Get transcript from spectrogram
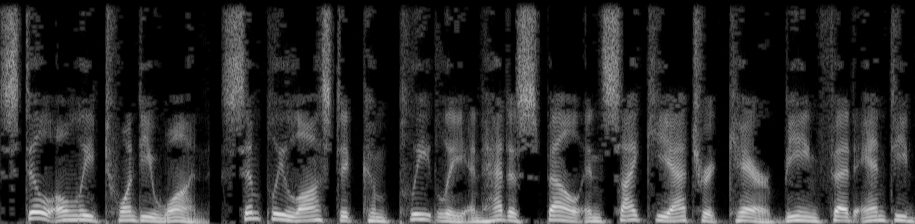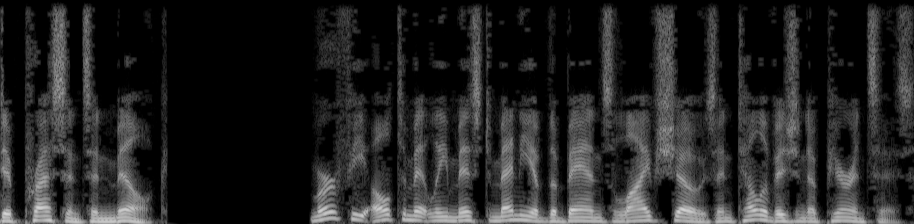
Still only 21, simply lost it completely and had a spell in psychiatric care being fed anti-depressants and milk. Murphy ultimately missed many of the band's live shows and television appearances.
